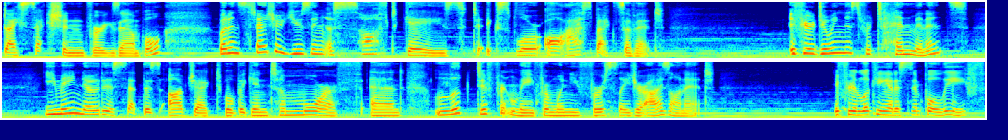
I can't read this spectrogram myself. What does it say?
dissection, for example, but instead you're using a soft gaze to explore all aspects of it. If you're doing this for 10 minutes, you may notice that this object will begin to morph and look differently from when you first laid your eyes on it. If you're looking at a simple leaf,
